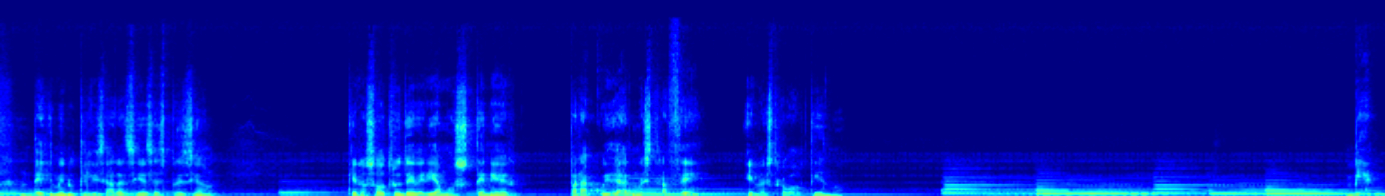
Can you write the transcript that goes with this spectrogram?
déjenme utilizar así esa expresión, que nosotros deberíamos tener para cuidar nuestra fe y nuestro bautismo? Bien.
